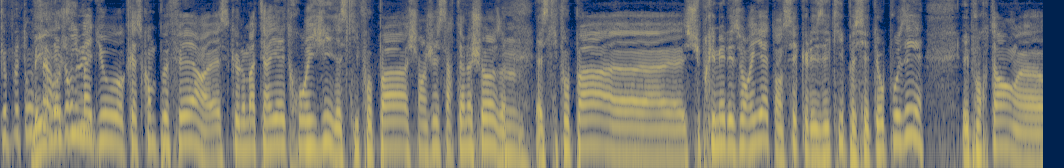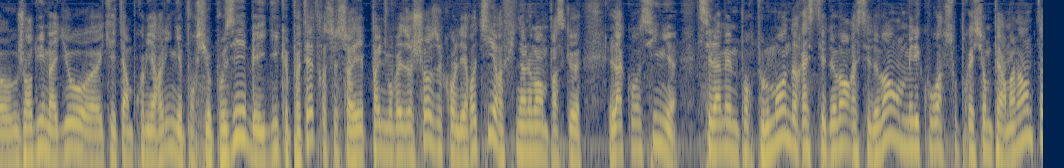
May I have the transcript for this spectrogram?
Que peut-on mais faire aujourd'hui Madio, qu'est-ce qu'on peut faire? Est-ce que le matériel est trop rigide? Est-ce qu'il faut pas changer certaines choses? Mm. Est-ce qu'il faut pas euh, supprimer les oreillettes On sait que les équipes s'y étaient opposées. Et pourtant, euh, aujourd'hui, Madio, qui était en première ligne pour s'y opposer, ben, il dit que peut-être ce serait pas une mauvaise chose qu'on les retire finalement, parce que la consigne, c'est la même pour tout le monde. Restez devant, restez devant. On met les coureurs sous pression permanente.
